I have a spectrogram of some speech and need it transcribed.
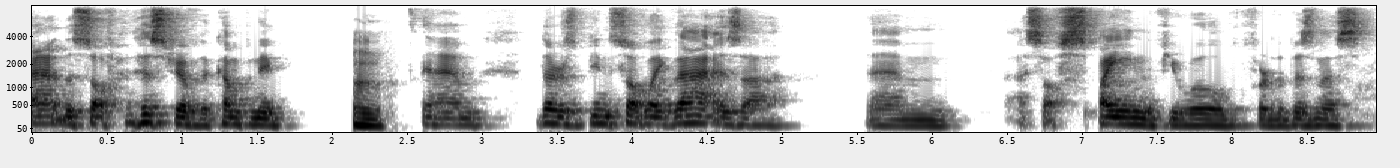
at the sort of history of the company, mm. um, there's been stuff like that as a um, a sort of spine, if you will, for the business.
